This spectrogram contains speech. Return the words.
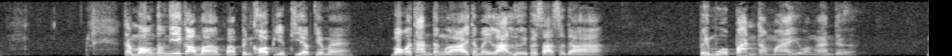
ถ้ามองตรงนี้ก็มามาเป็นข้อเปรียบเทียบใช่ไหม บอกว่าท่านทั้งหลายทำไมละเลยพระศาสดา ไปมัวปั้นทำไมว่างั้นเถอะ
